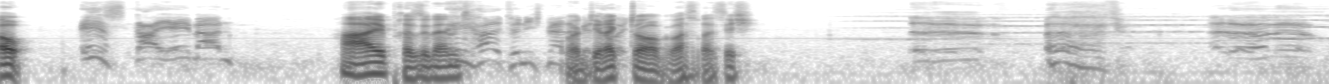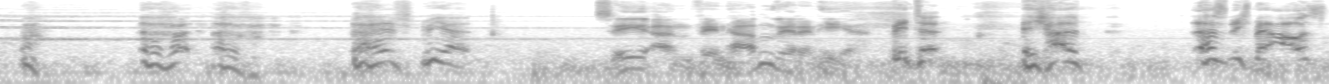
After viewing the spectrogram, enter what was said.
Oh, Ist da jemand? hi Präsident Ich halte nicht mehr oder Direktor, was weiß ich. Helft mir, Sieh an, wen haben wir denn hier? bitte. Ich halte das nicht mehr aus.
